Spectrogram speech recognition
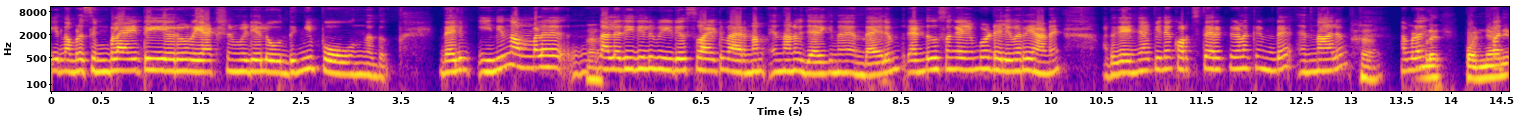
ഈ നമ്മൾ സിമ്പിൾ ആയിട്ട് ഈ ഒരു റിയാക്ഷൻ വീഡിയോയിൽ ഒതുങ്ങി പോകുന്നതും. എന്തായാലും ഇനി നമ്മൾ നല്ല രീതിയിൽ വീഡിയോസുമായിട്ട് വരണം എന്നാണ് വിചാരിക്കുന്നത്. എന്തായാലും രണ്ടു ദിവസം കഴിയുമ്പോൾ ഡെലിവറി ആണ്. അത് കഴിഞ്ഞാൽ പിന്നെ കുറച്ച് തിരക്കുകളൊക്കെ ഉണ്ട്. എന്നാലും. നമ്മൾ നമ്മൾ പൊന്നാനി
